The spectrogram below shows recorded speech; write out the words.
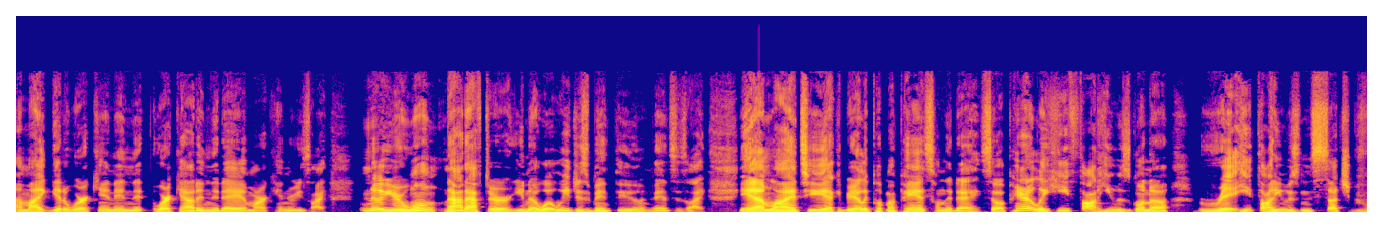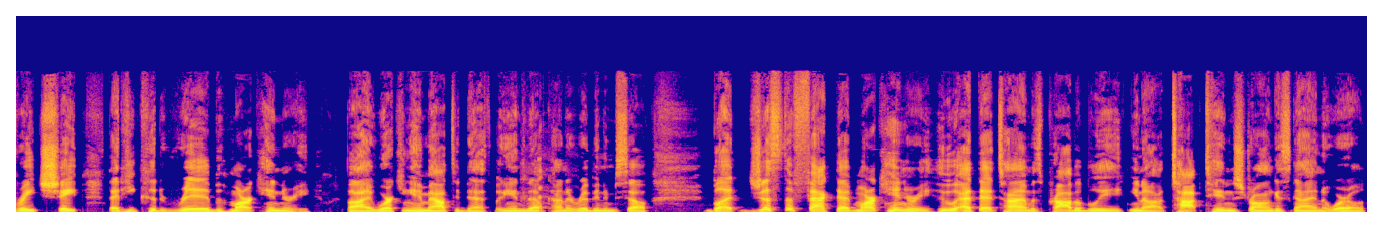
I might get a work in in the workout in today." And Mark Henry's like, "No, you won't. Not after you know what we just been through." And Vince is like, "Yeah, I'm lying to you. I could barely put my pants on today." So apparently, he thought he was gonna ri- He thought he was in such great shape that he could rib Mark Henry by working him out to death, but he ended up kind of ribbing himself. But just the fact that Mark Henry, who at that time was probably, you know, a top 10 strongest guy in the world,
